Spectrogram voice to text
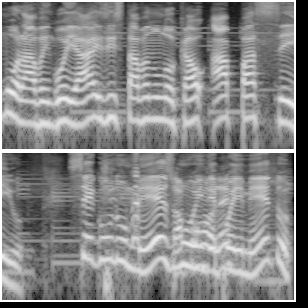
morava em Goiás e estava no local a passeio. Segundo o mesmo em rolê. depoimento,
